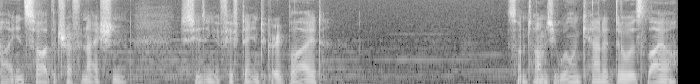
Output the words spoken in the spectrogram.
uh, inside the trephination just using a 15 degree blade. Sometimes you will encounter Dua's layer.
